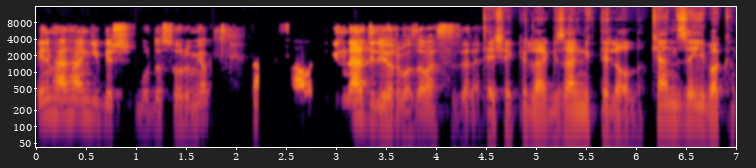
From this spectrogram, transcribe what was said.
Benim herhangi bir burada sorum yok. Ben sağlıklı günler diliyorum o zaman sizlere. Teşekkürler. Güzel nükteli oldu. Kendinize iyi bakın.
